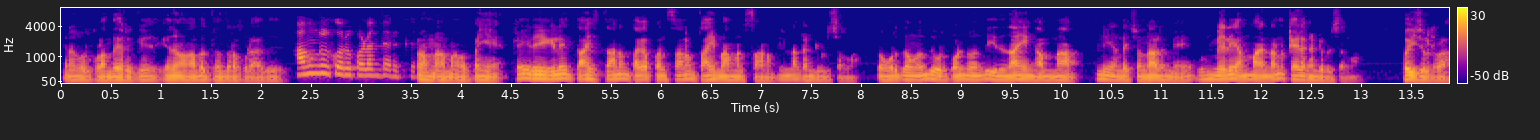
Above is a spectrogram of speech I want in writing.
எனக்கு ஒரு குழந்தை இருக்குது எதுவும் ஆபத்து வந்துடக்கூடாது. அவங்களுக்கு ஒரு குழந்தை இருக்கு. ஆமாம் ஆமாம் ஒரு பையன். கைரேகையிலே தாய் ஸ்தானம் தகப்பன் ஸ்தானம் தாய் மாமன் ஸ்தானம். எல்லாம் கண்டுபிடிச்சிடலாம். இப்போ ஒருத்தவங்க வந்து ஒரு பொண்ணு வந்து இதுதான் எங்கள் அம்மா. என்கிட்ட சொன்னாலுமே உண்மையிலே அம்மா என்னன்னு கையில் கண்டுபிடிச்சிடலாம். பொய் சொல்கிறா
